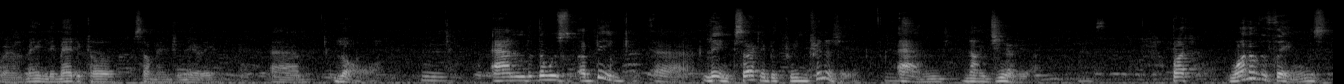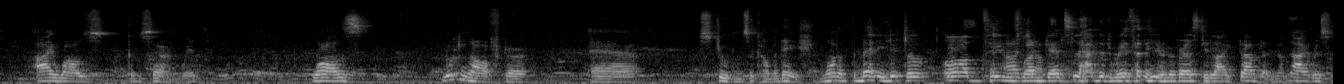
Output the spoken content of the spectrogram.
well, mainly medical, some engineering, um, law. Mm. And there was a big uh, link, certainly between Trinity and Nigeria. But one of the things I was concerned with was looking after uh, students' accommodation. One of the many little odd things one gets landed with in a university like Dublin. And I was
